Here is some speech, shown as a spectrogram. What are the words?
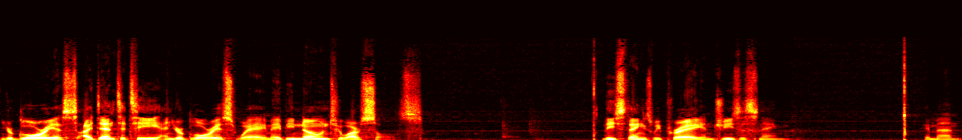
your glorious identity, and your glorious way may be known to our souls. These things we pray in Jesus' name. Amen.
